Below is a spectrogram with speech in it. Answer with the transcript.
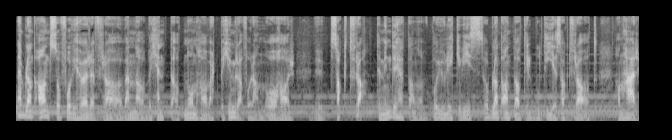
Nei, blant annet så får vi høre fra venner og bekjente at noen har vært bekymra for han og har sagt fra til myndighetene på ulike vis, og blant annet da til politiet sagt fra at han her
